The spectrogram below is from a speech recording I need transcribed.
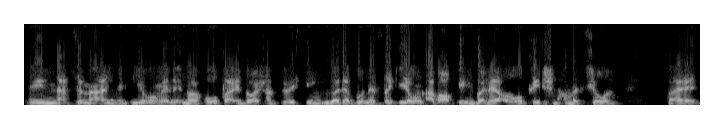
den nationalen Regierungen in Europa, in Deutschland natürlich gegenüber der Bundesregierung, aber auch gegenüber der Europäischen Kommission. Weil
